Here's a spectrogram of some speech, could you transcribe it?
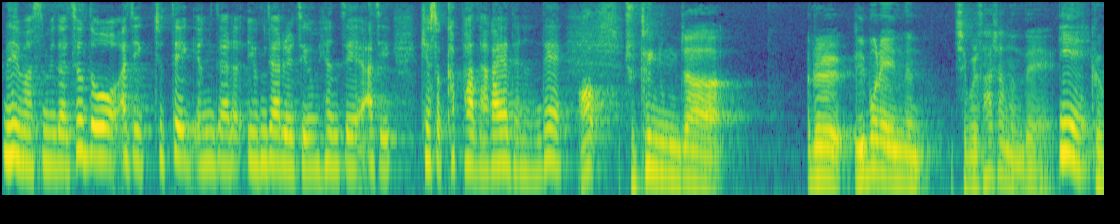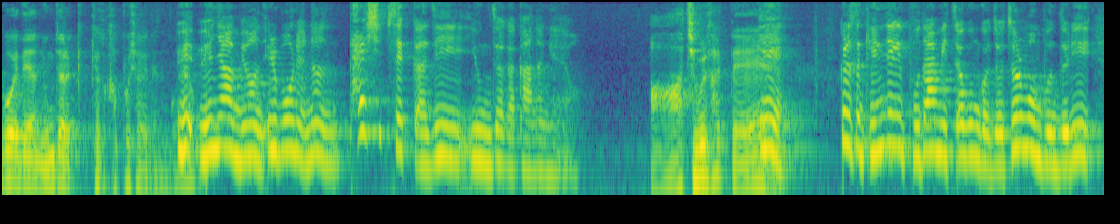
네, 맞습니다. 저도 아직 주택 영자를, 영자를 지금 현재 아직 계속 갚아 나가야 되는데, 아, 주택 융자를 일본에 있는 집을 사셨는데, 예. 그거에 대한 융자를 계속 갚으셔야 되는 거예요? 왜, 왜냐하면 일본에는 80세까지 융자가 가능해요. 아, 집을 살 때? 예. 그래서 굉장히 부담이 적은 거죠. 젊은 분들이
